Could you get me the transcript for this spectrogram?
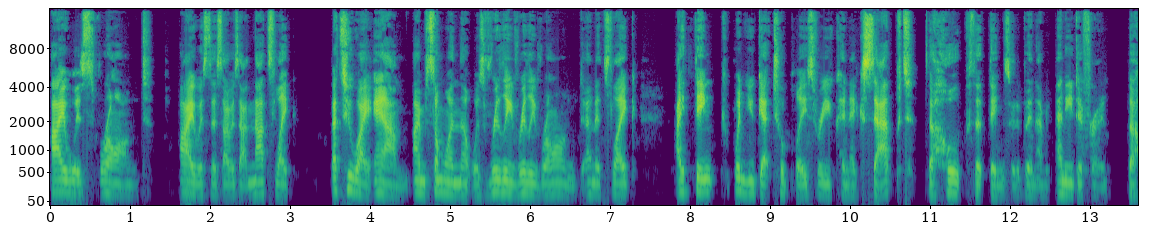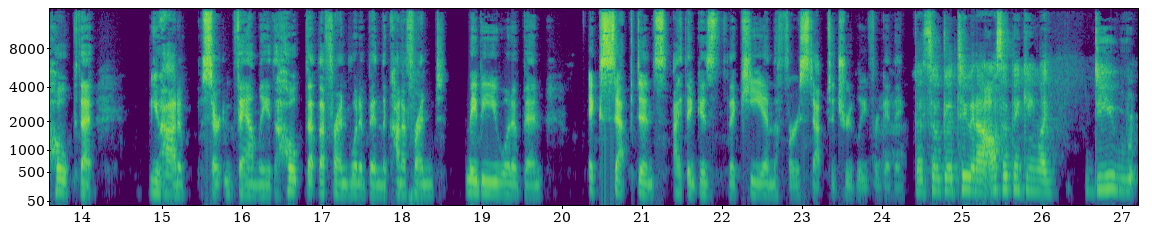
I was wronged. I was this, I was that. And that's like that's who I am. I'm someone that was really, really wronged. And it's like I think when you get to a place where you can accept the hope that things would have been any different, the hope that you had a certain family, the hope that the friend would have been the kind of friend maybe you would have been. Acceptance, I think, is the key and the first step to truly forgiving. That's so good too. And I also thinking like, do you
